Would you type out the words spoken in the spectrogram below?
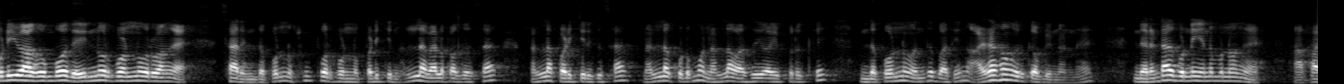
முடிவாகும்போது இன்னொரு பொண்ணு வருவாங்க. சார் இந்த பொண்ணு சூப்பர் பொண்ணு படித்து நல்லா வேலை பார்க்குது சார் நல்லா படிச்சிருக்கு சார் நல்ல குடும்பம் நல்ல வசதி வாய்ப்பு இருக்குது இந்த பொண்ணு வந்து பார்த்திங்கன்னா அழகாகவும் இருக்குது அப்படின்னு இந்த ரெண்டாவது பொண்ணு என்ன பண்ணுவாங்க? ஆஹா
